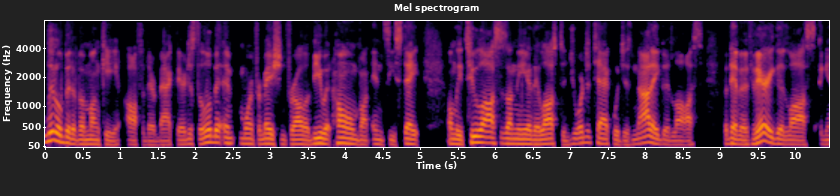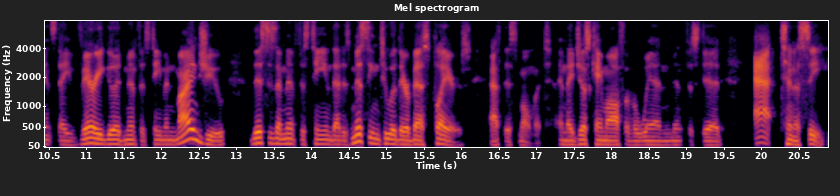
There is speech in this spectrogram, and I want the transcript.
little bit of a monkey off of their back there. Just a little bit more information for all of you at home on NC State. Only two losses on the year. They lost to Georgia Tech, which is not a good loss, but they have a very good loss against a very good Memphis team. And mind you, this is a Memphis team that is missing two of their best players at this moment. And they just came off of a win, Memphis did at Tennessee.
